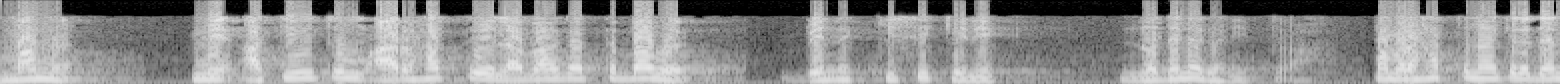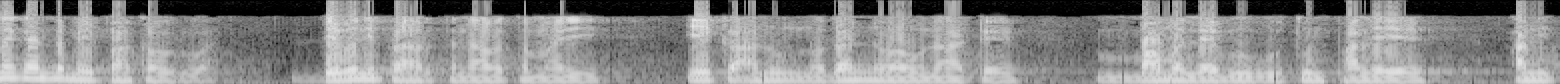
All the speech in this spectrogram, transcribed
මම මේ අති උතුම් අරහත්ත්වයේ ලබාගත් බව වෙන කිසි කෙනෙක් නොදැන ගනිත්වා. මම රහත් වුණා කියලා දැනගන්න මේපා කවුරුවත්. දෙවෙනි ප්‍රාර්ථනාව තමයි ඒක අනුන් නොදන්නවා වුණාට මම ලැබූ උතුම් ඵලය අනිත්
